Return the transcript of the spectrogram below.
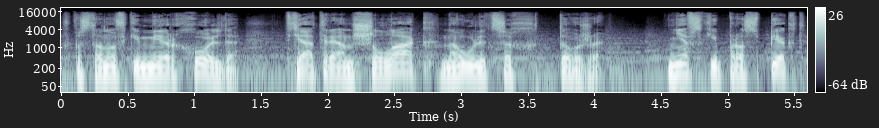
в постановке Мейерхольда, в театре «Аншлаг» на улицах тоже. Невский проспект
